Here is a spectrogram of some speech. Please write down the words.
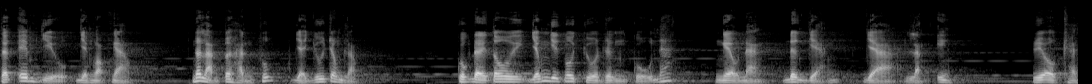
thật êm dịu và ngọt ngào. Nó làm tôi hạnh phúc và vui trong lòng. Cuộc đời tôi giống như ngôi chùa rừng cũ nát, nghèo nàn, đơn giản và lặng yên. Ryokan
